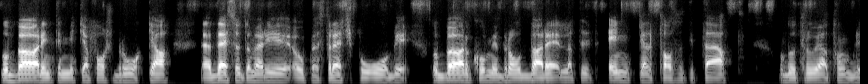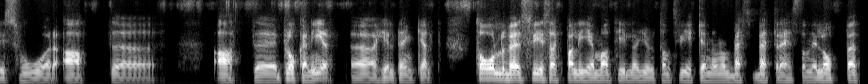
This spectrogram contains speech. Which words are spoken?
Då bör inte Mika Fors bråka. Eh, dessutom är det ju open stretch på Åby. Då bör Komi Brodda relativt enkelt ta sig till tät och då tror jag att hon blir svår att, eh, att eh, plocka ner eh, helt enkelt. 12 Svesak Palema tillhör ju utan tvekan en av de bättre hästarna i loppet.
